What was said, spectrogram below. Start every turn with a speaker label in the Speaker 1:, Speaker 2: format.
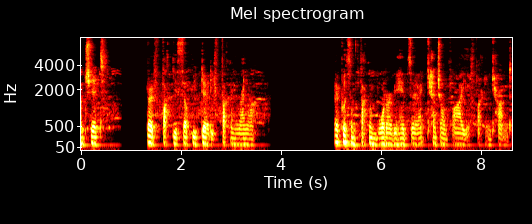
Speaker 1: Oh shit. Go fuck yourself, you dirty fucking ringer. Go put some fucking water over your head so you don't catch on fire, you fucking cunt.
